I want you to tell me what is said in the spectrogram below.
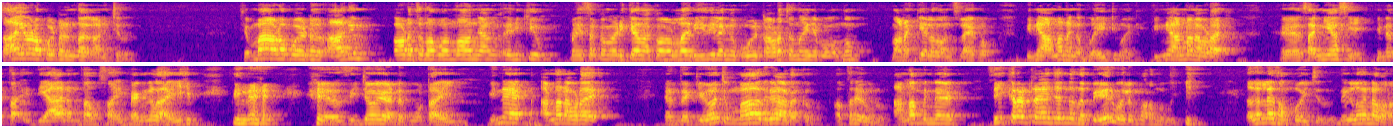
സായി അവിടെ പോയിട്ട് എന്താ കാണിച്ചത്? ചുമ്മാ അവിടെ പോയിട്ട് ആദ്യം അവിടെ ചെന്നപ്പോൾ എന്നാൽ ഞാൻ എനിക്ക് പ്രൈസ് ഒക്കെ മേടിക്കാന്നൊക്കെ ഉള്ള രീതിയിൽ അങ്ങ് പോയിട്ട് അവിടെ ചെന്ന് കഴിഞ്ഞപ്പോൾ ഒന്നും നടക്കില്ലെന്ന് മനസ്സിലായപ്പോൾ പിന്നെ അണ്ണൻ അങ്ങ് പ്ലേറ്റ് മാറ്റി. പിന്നെ അണ്ണൻ അവിടെ സന്യാസിയായി. പിന്നെ ധ്യാനം തപസായി പെങ്ങളായി. പിന്നെ സിജോയായിട്ട് കൂട്ടായി. പിന്നെ അണ്ണൻ അവിടെ എന്തൊക്കെയോ ചുമ്മാ അതിന് നടക്കുന്നു. അത്രേ ഉള്ളൂ. അണ്ണൻ പിന്നെ സീക്രട്ട് ഏജന്റ് എന്ന പേര് പോലും മറന്നുപോയി. അതല്ലേ സംഭവിച്ചത്? നിങ്ങൾ തന്നെ പറ.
